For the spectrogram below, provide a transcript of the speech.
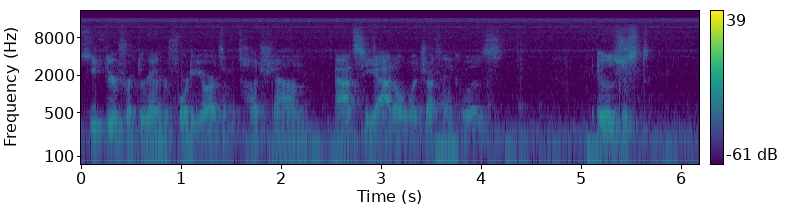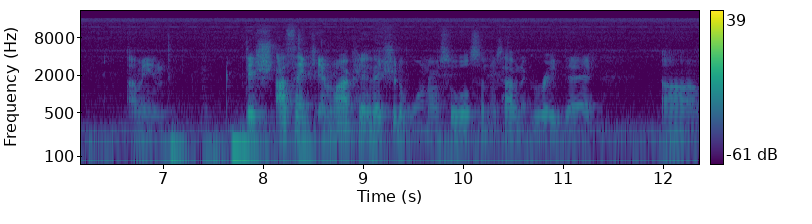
He threw for 340 yards and a touchdown at Seattle, which I think was, it was just, they. Sh- I think, in my opinion, they should have won. Russell Wilson was having a great day. Um,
